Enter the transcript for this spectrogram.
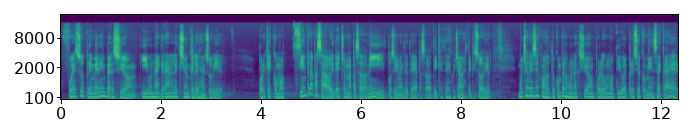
Fue su primera inversión y una gran lección que le dejó en su vida. Porque como siempre ha pasado, y de hecho me ha pasado a mí y posiblemente te haya pasado a ti que estés escuchando este episodio, muchas veces cuando tú compras una acción por algún motivo el precio comienza a caer.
